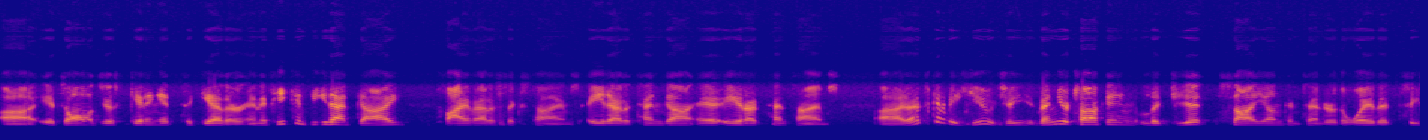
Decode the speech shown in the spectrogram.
Uh, it's all just getting it together. And if he can be that guy five out of six times, eight out of ten, guy, eight out of ten times, uh, that's going to be huge. Then you're talking legit Cy Young contender, the way that CC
